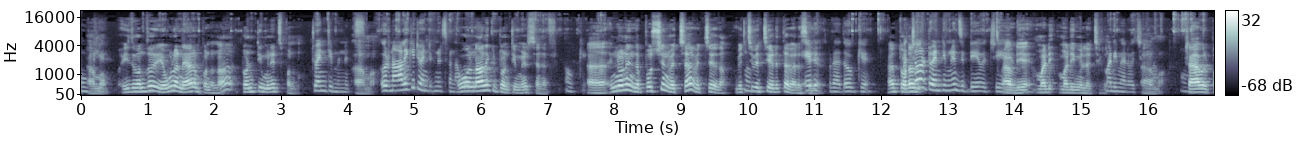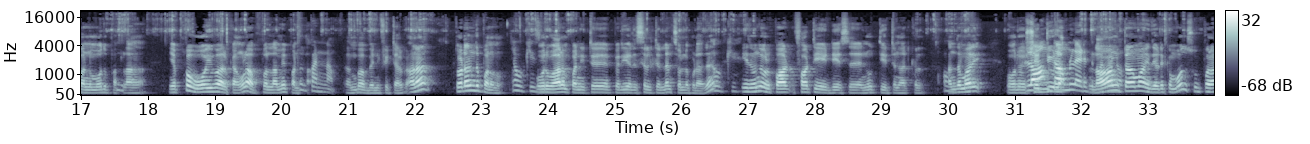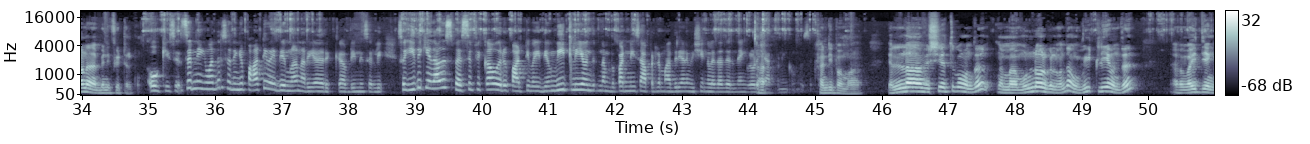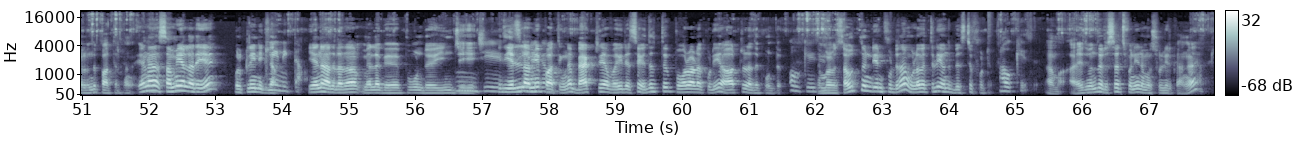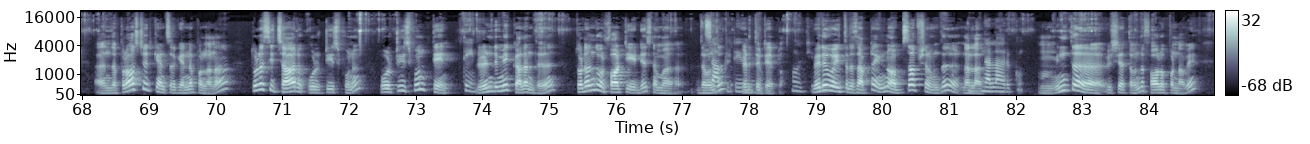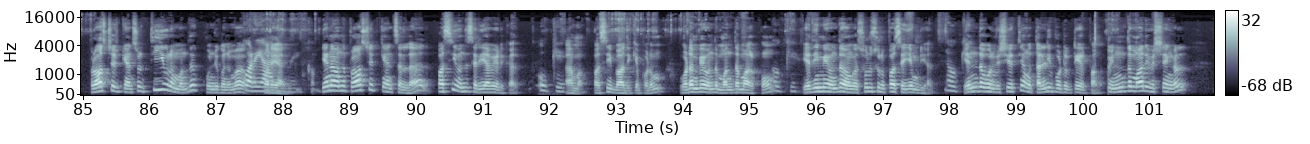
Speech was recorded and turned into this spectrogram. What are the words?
ஓகே ஆமாம் இது வந்து எவ்வளோ நேரம் பண்ணுன்னா டுவெண்ட்டி மினிட்ஸ் பண்ணணும் 20 மினிட்ஸ் ஆமாம் ஒரு நாளைக்கு 20 மினிட்ஸ் பண்ணா ஒரு நாளைக்கு டுவெண்ட்டி மினிட்ஸ் எனஃப் ஓகே இன்னொன்று இந்த பொசிஷன் வச்சா வச்சது தான் வச்சு வச்சு எடுத்த வேலை செய்யாது. எடுக்க கூடாது ஓகே அது தொடர்ந்து ஒரு 20 மினிட்ஸ் இப்படியே வச்சு அப்படியே மடி மடி மேல வச்சுக்கலாம். மடி மேல வச்சுக்கலாம். ஆமாம் ட்ராவல் பண்ணும்போது பண்ணலாம். எப்போ ஓய்வாக இருக்காங்களோ அப்போ எல்லாமே பண்ணலாம். பண்ணலாம். ரொம்ப பெனிஃபிட்டாக இருக்கும். ஆனால் தொடர்ந்து பண்ணணும். ஓகே ஒரு வாரம் பண்ணிட்டு பெரிய ரிசல்ட் இல்லைன்னு சொல்லக்கூடாது. இது வந்து ஒரு ஃபார்ட்டி எயிட் டேஸு நூற்றி எட்டு நாட்கள். அந்த மாதிரி ஒரு லாங் டேர்மாக இது எடுக்கும்போது சூப்பரான பெனிஃபிட் இருக்கும். ஓகே சார் சார் நீங்கள் வந்துட்டு சொன்னீங்க பாட்டி வைத்தியம்லாம் நிறையா இருக்குது அப்படின்னு சொல்லி. ஸோ இதுக்கு ஏதாவது ஸ்பெசிஃபிக்காக ஒரு பாட்டி வைத்தியம் வீட்லேயே வந்துட்டு நம்ம பண்ணி சாப்பிட்ற மாதிரியான விஷயங்கள் ஏதாவது இருந்தால் எங்களோட ஷேர் பண்ணிக்கோங்க சார் கண்டிப்பாம்மா. எல்லா விஷயத்துக்கும் வந்து நம்ம முன்னோர்கள் வந்து அவங்க வீட்லேயே வந்து வைத்தியங்கள் வந்து பார்த்துருக்காங்க ஏன்னா சமையல் அறையே ஒரு கிளினிக் தான். ஏன்னா அதில் தான் மிளகு பூண்டு இஞ்சி இது எல்லாமே. பார்த்தீங்கன்னா பாக்டீரியா வைரஸை எதிர்த்து போராடக்கூடிய ஆற்றல் அதுக்கு உண்டு. நம்ம சவுத் இந்தியன் ஃபுட்டு தான் உலகத்திலேயே வந்து ஓகே சார் ஆமாம் இது வந்து ரிசர்ச் பண்ணி நமக்கு சொல்லியிருக்காங்க. இந்த ப்ராஸ்டேட் கேன்சருக்கு என்ன பண்ணலாம்னா துளசி சாறு ஒரு டீஸ்பூனு ஒரு டீஸ்பூன் தேன். ரெண்டுமே கலந்து தொடர்ந்து ஒரு ஃபார்ட்டி எயிட் டேஸ் நம்ம இதை வந்து எடுத்துக்கிட்டே இருக்கலாம். வெறும் வயிற்றுல சாப்பிட்டா இன்னும் அப்சார்ப்ஷன் வந்து நல்லா இருக்கும். நல்லா இருக்கும். இந்த விஷயத்தை வந்து ஃபாலோ பண்ணாவே ப்ராஸ்டேட் கேன்சர் தீவிரம் வந்து கொஞ்சம் கொஞ்சமாக குறைய குறையாது ஏன்னா வந்து ப்ராஸ்டேட் கேன்சரில் பசி வந்து சரியாகவே எடுக்காது. ஓகே. ஆமாம் பசி பாதிக்கப்படும். உடம்பே வந்து மந்தமாக இருக்கும். எதையுமே வந்து அவங்க சுறுசுறுப்பாக செய்ய முடியாது. எந்த ஒரு விஷயத்தையும் அவங்க தள்ளி போட்டுக்கிட்டே இருப்பாங்க. இந்த மாதிரி விஷயங்கள்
